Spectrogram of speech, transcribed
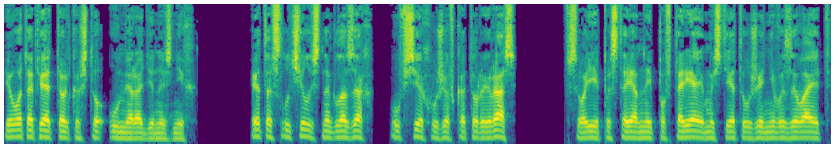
И вот опять только что умер один из них. Это случилось на глазах у всех уже в который раз. В своей постоянной повторяемости это уже не вызывает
